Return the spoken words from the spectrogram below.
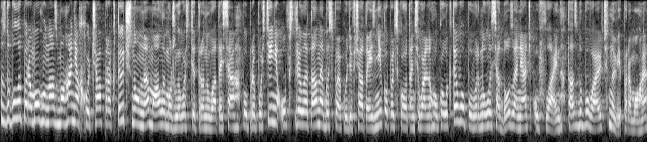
Здобули перемогу на змаганнях, хоча практично не мали можливості тренуватися. Попри постійні обстріли та небезпеку, дівчата із Нікопольського танцювального колективу повернулися до занять офлайн та здобувають нові перемоги.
